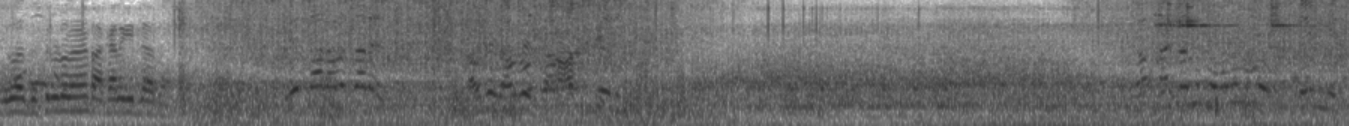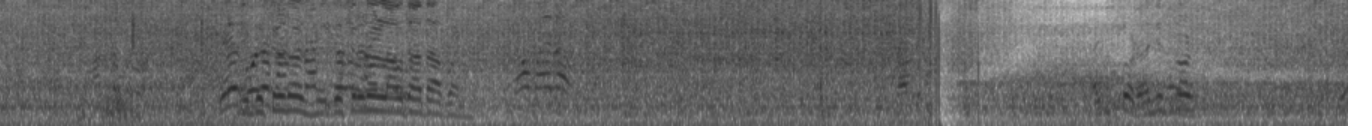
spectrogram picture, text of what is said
तुला दुसऱ्या डोळ्याने टाकायला घेतलं आता. जाऊ दे जाऊ दे हे दुसरी डोळ हे दुसरी डोळ लावतो आता आपण अजित सोड अजित सोड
